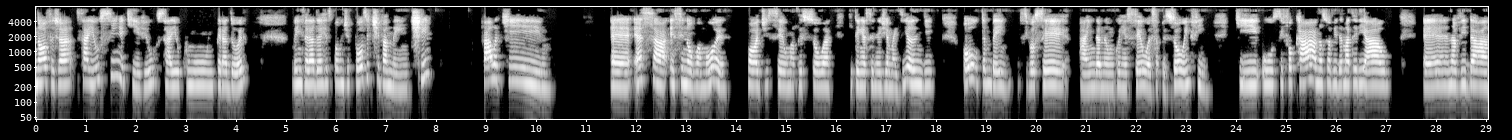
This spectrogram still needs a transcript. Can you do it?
Nossa, já saiu sim aqui, viu? Saiu com o imperador. O imperador responde positivamente. Fala que é, essa, esse novo amor pode ser uma pessoa que tem essa energia mais yang, ou também, se você ainda não conheceu essa pessoa, enfim, que o se focar na sua vida material, é, na vida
